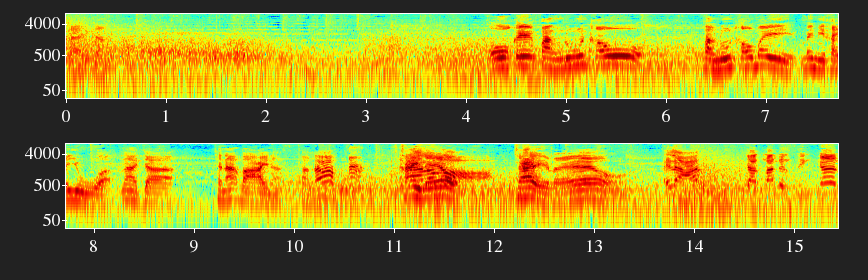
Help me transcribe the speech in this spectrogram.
แปลกจัง โอเค ฝั่งนู้นเขา ฝั่งนู้นเขาไม่ไม่มีใครอยู่อะ น่าจะ ชนะบายน่ะฝั่งนู้เอ้านใช่แล้ว ใช่แล้ว ไอ้หลานจัดมาหนึ่งซิงเกิล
